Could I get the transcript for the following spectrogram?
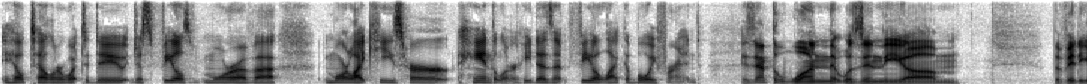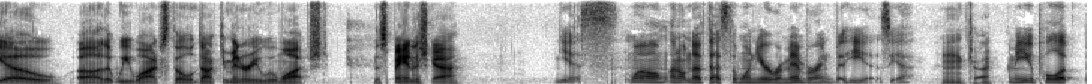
he'll tell her what to do. It just feels more of a more like he's her handler. He doesn't feel like a boyfriend. Is that the one that was in the um the video uh that we watched, the old documentary we watched? The Spanish guy? Yes. Well, I don't know if that's the one you're remembering, but he is. Yeah. Okay. I mean, you can pull up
